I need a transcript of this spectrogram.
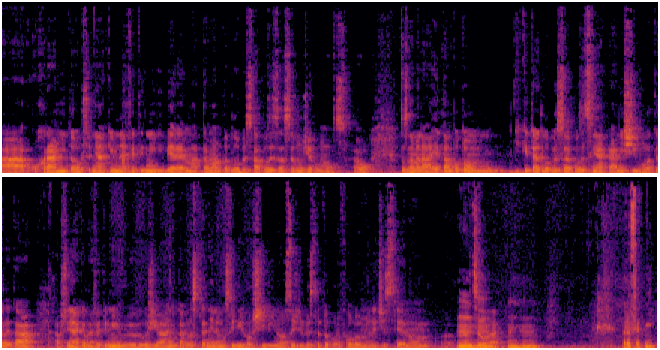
a ochrání toho před nějakým neefektivním výběrem a tam vám ta dluhopisová pozice zase může pomoct. Jo? To znamená, je tam potom díky té dluhopisové pozici nějaká nižší volatilita a při nějakém efektivním využívání tam prostě ani nemusí být horší výnos, než kdybyste to portfolio měli čistě jenom eh, akciové. Mm-hmm. Perfektní.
